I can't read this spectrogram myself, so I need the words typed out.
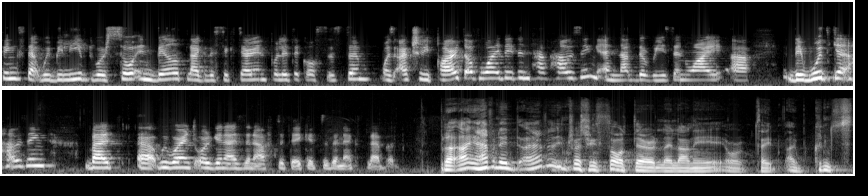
things that we believed were so inbuilt, like the sectarian political system, was actually part of why they didn't have housing and not the reason why uh, they would get housing. But uh, we weren't organized enough to take it to the next level. But I have an I have an interesting thought there, Leilani. Or say, I couldn't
